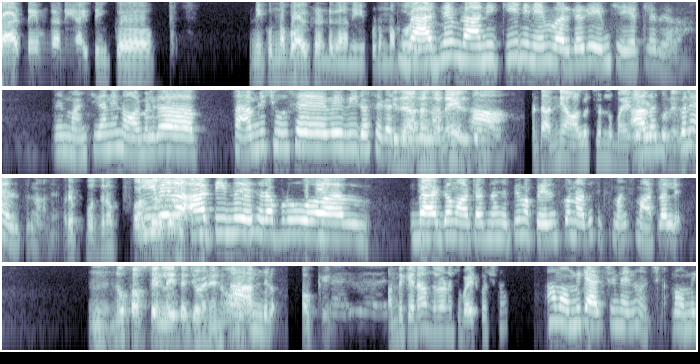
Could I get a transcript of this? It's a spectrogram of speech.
బ్యాడ్ నేమ్ గానీ ఐ థింక్ నీకున్న బాయ్ ఫ్రెండ్ గానీ ఇప్పుడున్న బ్యాడ్ నేమ్ రానికి నేనేం వర్గర్గా ఏం చేయట్లేదు కదా. నేను మంచిగానే నార్మల్గా ఫ్యామిలీ చూసేవే వీడియోస్ కదా అంటే అన్ని ఆలోచనలు మైండ్ ఆలోచించుకొని వెళ్తున్నాను నేను. రేపు పొద్దున ఈవెన్ ఆ టీమ్లో చేసేటప్పుడు బ్యాడ్గా మాట్లాడుతున్నా అని చెప్పి మా పేరెంట్స్ కూడా నాతో సిక్స్ మంత్స్ మాట్లాడలేదు నువ్వు ఫస్ట్ ఎన్లో అయితే జాయిన్ అయినావు? ఆ, అందులో. ఓకే. అందుకేనా? అందులో నుంచి బయటకు వచ్చినావు ఆ మమ్మీకి యాక్సిడెంట్ అయిందని వచ్చిన. మా మమ్మీ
